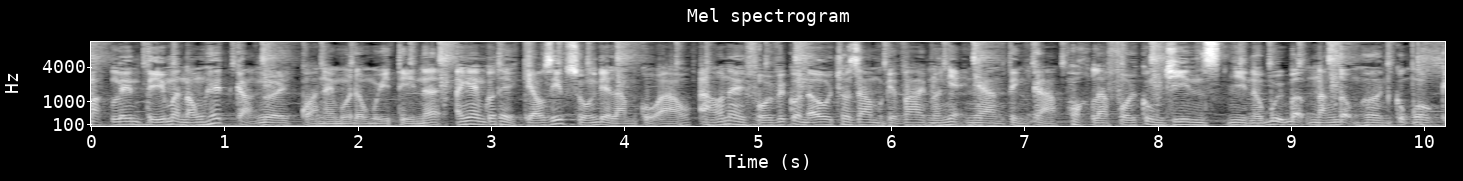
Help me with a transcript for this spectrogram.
Mặc lên tí mà nóng hết cả người. Quả này mùa đông uy tín đấy. Anh em có thể kéo zip xuống để làm cổ áo. Áo này phối với quần Âu cho ra một cái vibe nó nhẹ nhàng, tình cảm. Hoặc là phối cùng jeans nhìn nó bụi bậm năng động hơn cũng ok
